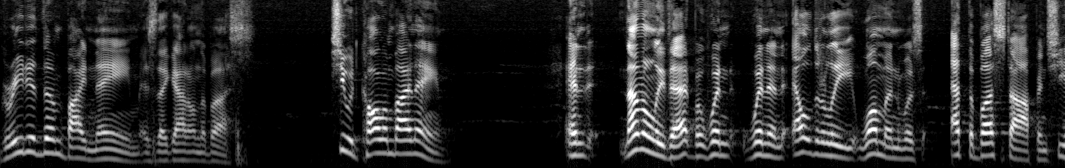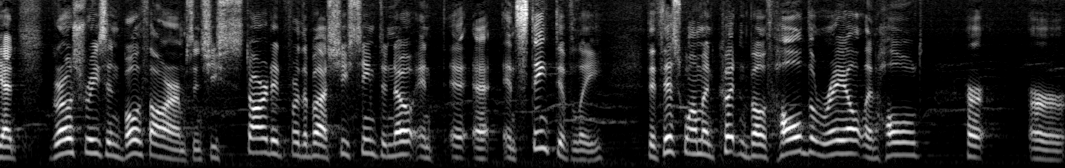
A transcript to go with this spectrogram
greeted them by name as they got on the bus. She would call them by name. And not only that, but when, when an elderly woman was at the bus stop and she had groceries in both arms and she started for the bus, she seemed to know in, uh, uh instinctively that this woman couldn't both hold the rail and hold her, her,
